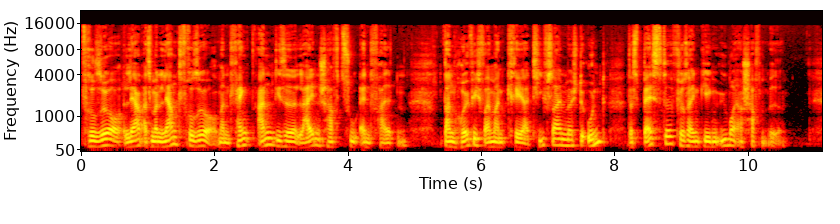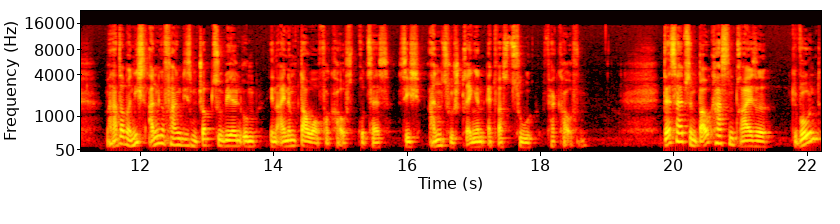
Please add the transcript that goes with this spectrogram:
Friseur lernt, also man lernt Friseur, man fängt an, diese Leidenschaft zu entfalten. Dann häufig, weil man kreativ sein möchte und das Beste für sein Gegenüber erschaffen will. Man hat aber nicht angefangen, diesen Job zu wählen, um in einem Dauerverkaufsprozess sich anzustrengen, etwas zu verkaufen. Deshalb sind Baukastenpreise gewohnt.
